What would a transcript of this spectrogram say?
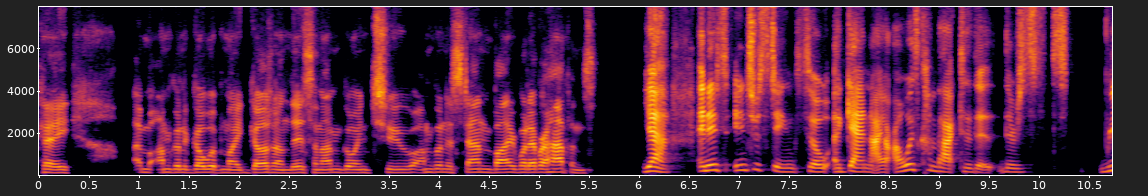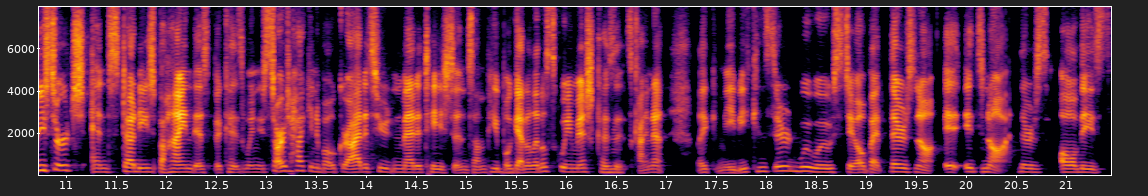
okay. I'm, I'm going to go with my gut on this and I'm going to I'm going to stand by whatever happens. Yeah. And it's interesting. So again, I always come back to the there's research and studies behind this because when you start talking about gratitude and meditation, some people Mhm. get a little squeamish because Mhm. it's kind of like maybe considered woo-woo still, but there's not, it- it's not. There's all these,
